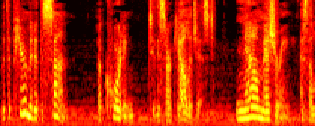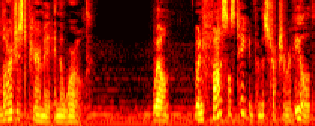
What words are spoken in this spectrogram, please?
with the Pyramid of the Sun, according to this archaeologist, now measuring as the largest pyramid in the world. Well, when fossils taken from the structure revealed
